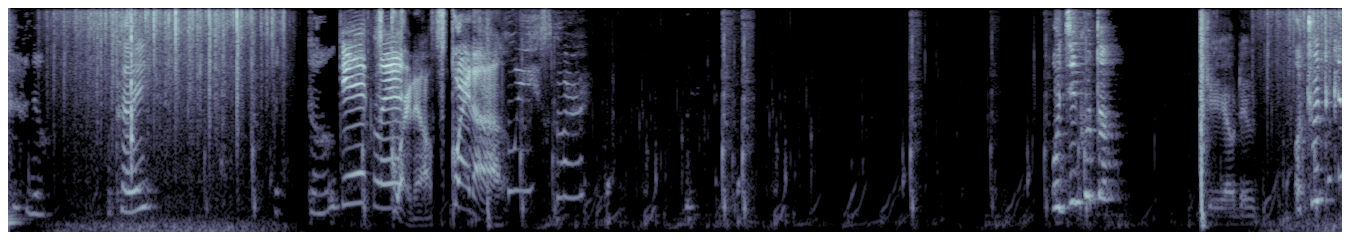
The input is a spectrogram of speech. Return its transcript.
фігня? Окей. Так. Squirtle, Squirtle! О, дікота. Geodude. А чого таке?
